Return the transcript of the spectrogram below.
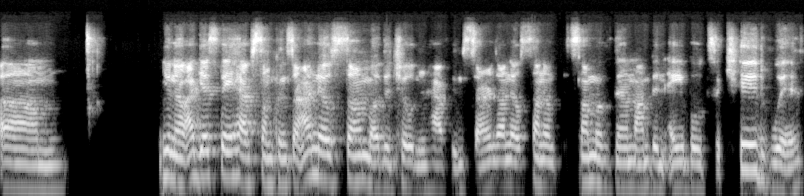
um, you know, I guess they have some concern. I know some of the children have concerns. I know some of some of them I've been able to kid with,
